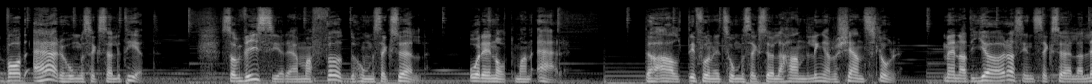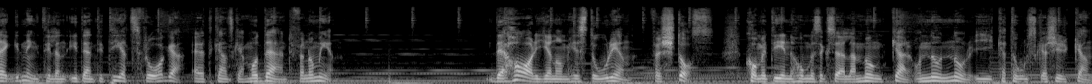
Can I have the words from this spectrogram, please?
Vad är homosexualitet? Som vi ser det är man född homosexuell och det är något man är. Det har alltid funnits homosexuella handlingar och känslor. Men att göra sin sexuella läggning till en identitetsfråga är ett ganska modernt fenomen. Det har genom historien, förstås, kommit in homosexuella munkar och nunnor i katolska kyrkan.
